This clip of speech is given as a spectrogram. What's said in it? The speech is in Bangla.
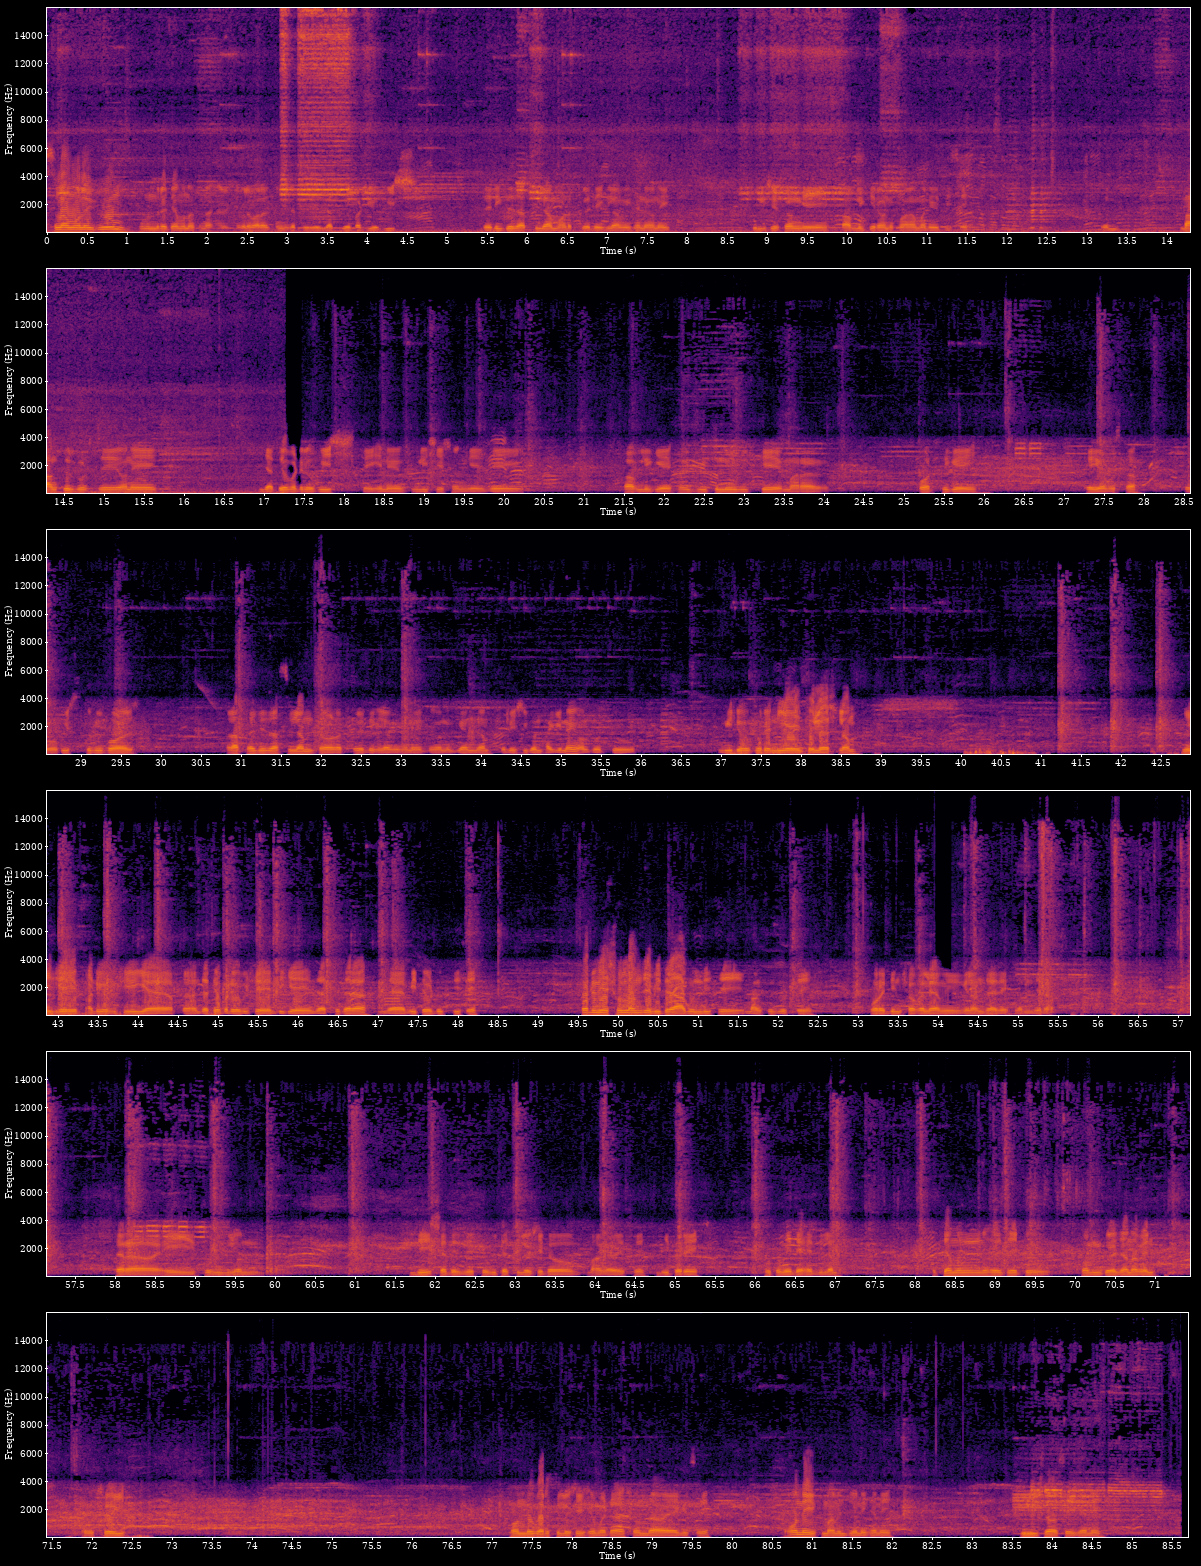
আসসালামু আলাইকুম। বন্ধুরা, কেমন আছেন? আশা করি সকলে ভালো আছেন। এটা থেকে জাতীয় পার্টি অফিস। তো এদিক দিয়ে যাচ্ছিলাম, হঠাৎ করে দেখলাম এখানে অনেক পুলিশের সঙ্গে পাবলিকের অনেক মারামারি তো ভাঙচুর করছে অনেক জাতীয় পার্টির অফিস। এখানে পুলিশের সঙ্গে যে ওই দুই মারার পর থেকেই এই অবস্থা। তো অফিস ছুটির পর রাস্তায় দিয়ে যাচ্ছিলাম, তো করে দেখলাম এখানে অনেক গ্যাঞ্জাম তো বেশিক্ষণ থাকি নাই, অল্প একটু ভিডিও করে নিয়ে চলে আসলাম। এই যে পার্টি অফিসে আপনার জাতীয় পার্টি অফিসের দিকে যাচ্ছে তারা, যা ভিতরে ঢুকতেছে। পরে নিয়ে শুনলাম যে ভিতরে আগুন দিছে, ভাঙচুর করছে। পরের দিন সকালে আমি গেলাম যাই দেখলাম যে তারা এই ছবিগুলো যে এরশাদের যে ছবিটা ছিল সেটাও ভাঙা হয়েছে। ভিতরে প্রথমে দেখা দিলাম। কেমন হয়েছে একটু কমেন্ট করে জানাবেন। অবশ্যই। অন্ধকার ছিল সেই সময়টা, সন্ধ্যা হয়ে গেছে। অনেক মানুষজন এখানে। পুলিশও আছে এখানে।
